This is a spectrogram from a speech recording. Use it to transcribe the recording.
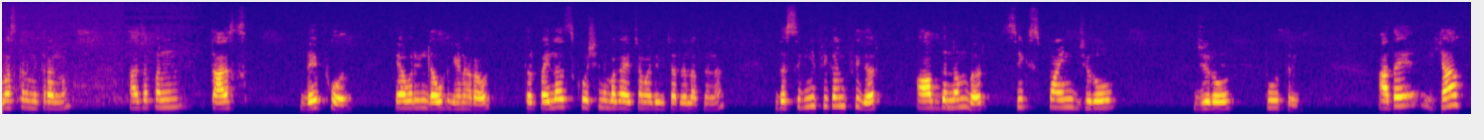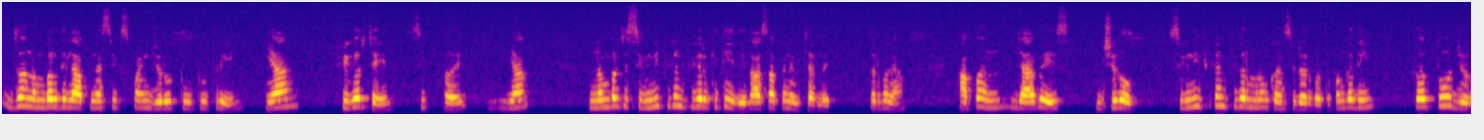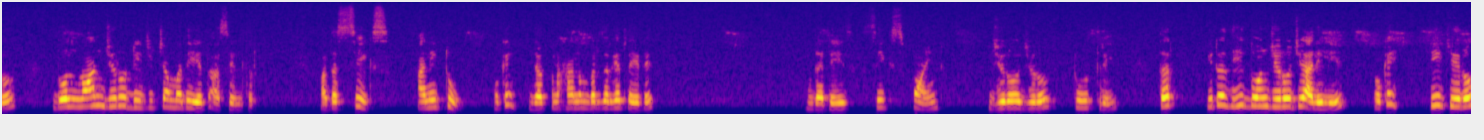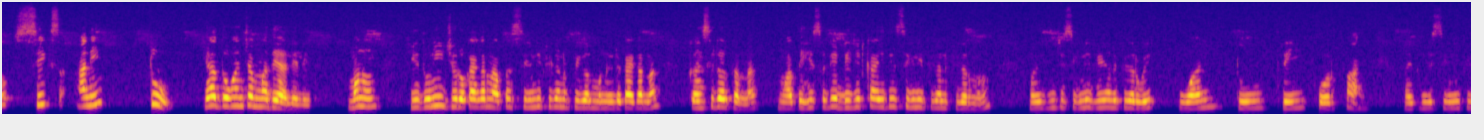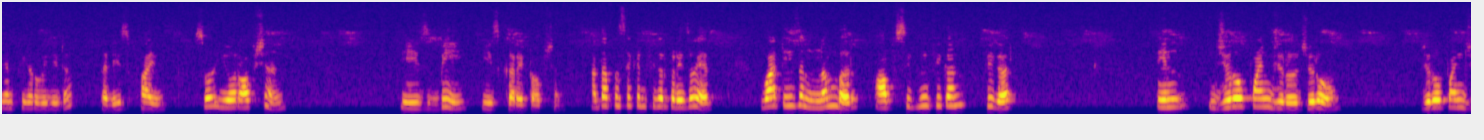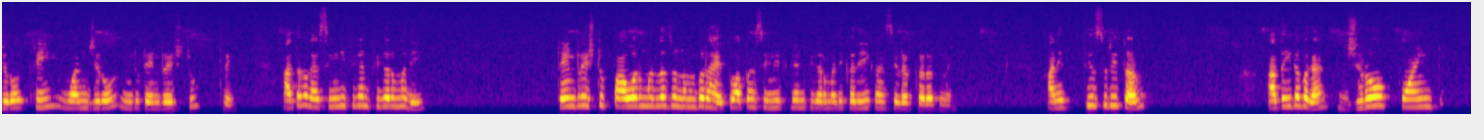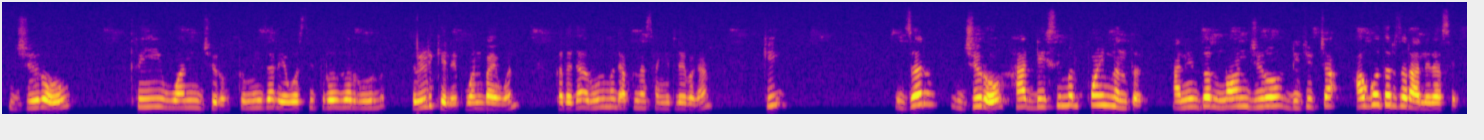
नमस्कार मित्रांनो आज आपण टास्क डे फोर यावरील डाऊट घेणार आहोत. तर पहिलाच क्वेश्चन बघा याच्यामध्ये विचारलेला आपल्याला. The significant figure of the number six point zero zero two three आता ह्या जो नंबर दिला आपल्याला six point zero two two three या फिगरचे या नंबरचे सिग्निफिकंट फिगर किती येतील असं आपल्याला विचारलं आहे तर बघा आपण ज्यावेळेस झिरो सिग्निफिकंट फिगर म्हणून कन्सिडर करतो पण कधी? तर तो झिरो दोन नॉन झिरो डिजिटच्या मध्ये येत असेल तर. आता सिक्स आणि टू ओके जर आपण हा नंबर जर घेतला इथे. That is six point zero zero two three तर इथं ही दोन झिरो जी आलेली आहे ओके ही झिरो सिक्स आणि टू ह्या दोघांच्या मध्ये आलेली आहेत. म्हणून ही दोन्ही झिरो काय करणार? आपण सिग्निफिकंट फिगर म्हणून इथं काय करणार? कन्सिडर करणार. मग आता हे सगळे डिजिट काय येतील सिग्निफिकंट फिगर म्हणून. म्हणजे तुमची सिग्निफिकंट फिगर होईल. One two three four five म्हणजे तुमची सिग्निफिकंट फिगर होईल इथं that is five so your option is B is correct option आता आपण सेकंड फिगरकडे जाऊयात. What is a number of significant figure in zero point zero zero zero point zero three one zero into ten raise to three आता बघा significant फिगरमध्ये ten race to पॉवरमधला जो number आहे तो आपण सिग्निफिकंट फिगरमध्ये कधीही कन्सिडर करत नाही. आणि तिसरी टर्म आता इथं बघा zero point zero three one zero तुम्ही जर व्यवस्थित रोज जर रूल रीड केलेत वन बाय वन तर त्याच्या रूलमध्ये आपल्याला सांगितलं आहे बघा की जर झिरो हा डेसिमल पॉईंट नंतर आणि जर नॉन झिरो डिजिटच्या अगोदर जर आलेला असेल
